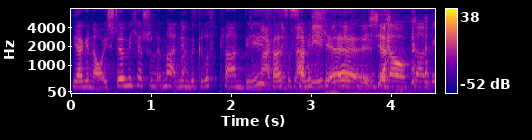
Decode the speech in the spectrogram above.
Ja, genau. Ich störe mich ja schon immer an den Begriff Plan B. ich weiß, das habe ich. Äh, nicht, ja. Genau, Plan B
